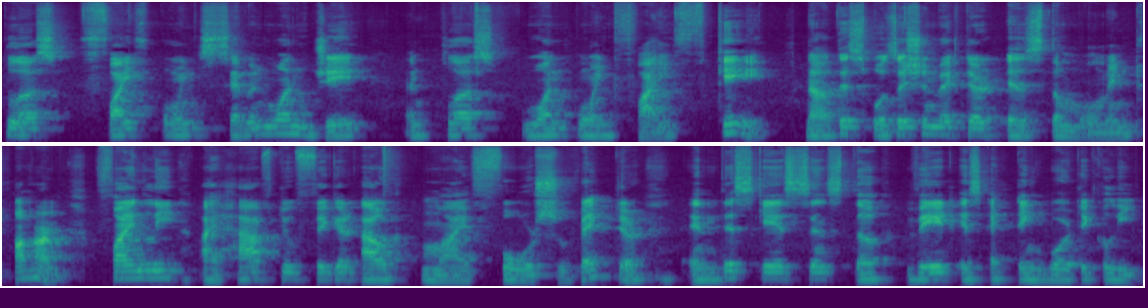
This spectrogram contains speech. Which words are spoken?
plus 5.71j and plus 1.5k. Now this position vector is the moment arm. Finally, I have to figure out my force vector. In this case, since the weight is acting vertically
